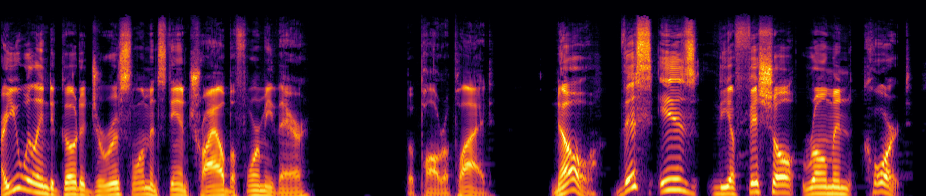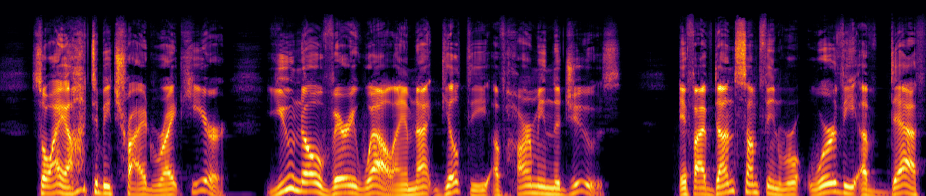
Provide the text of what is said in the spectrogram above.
Are you willing to go to Jerusalem and stand trial before me there? But Paul replied, No, this is the official Roman court so I ought to be tried right here. You know very well I am not guilty of harming the Jews. If I've done something worthy of death,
